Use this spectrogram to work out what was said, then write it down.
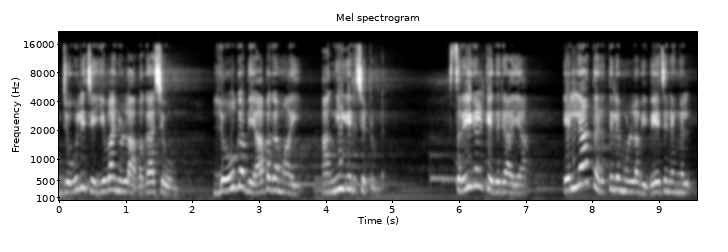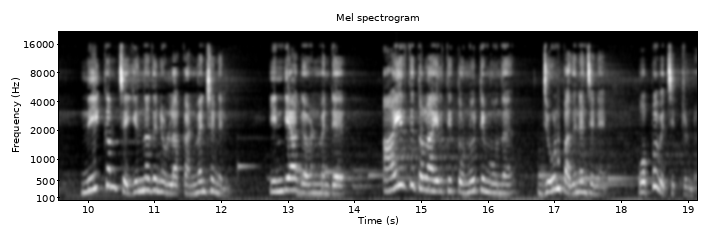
ജോലി ചെയ്യുവാനുള്ള അവകാശവും ലോകവ്യാപകമായി അംഗീകരിച്ചിട്ടുണ്ട്. സ്ത്രീകൾക്കെതിരായ എല്ലാ തരത്തിലുമുള്ള വിവേചനങ്ങൾ നീക്കം ചെയ്യുന്നതിനുള്ള കൺവെൻഷനിൽ ഇന്ത്യ ഗവൺമെന്റ് ആയിരത്തി തൊള്ളായിരത്തി തൊണ്ണൂറ്റി മൂന്ന് ജൂൺ പതിനഞ്ചിന് ഒപ്പുവെച്ചിട്ടുണ്ട്.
